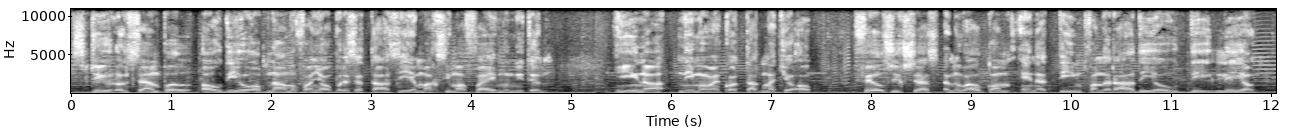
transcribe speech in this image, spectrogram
Stuur een sample audio-opname van jouw presentatie in maximaal 5 minuten. Hierna nemen wij contact met je op. Veel succes en welkom in het team van Radio De Leon.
